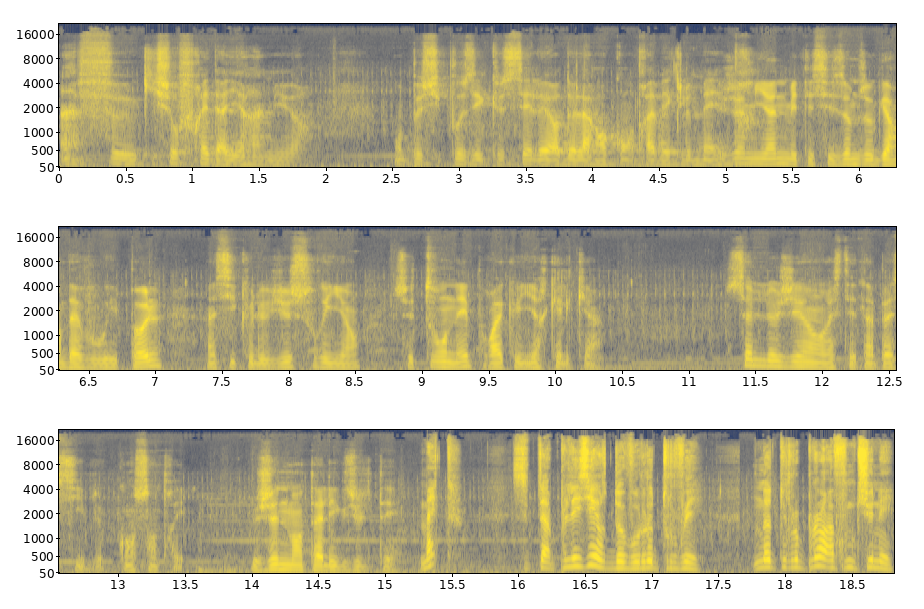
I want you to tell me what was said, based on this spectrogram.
un feu qui chaufferait derrière un mur. On peut supposer que c'est l'heure de la rencontre avec le maître. Déjà Mian mettait ses hommes au garde à vous et Paul, ainsi que le vieux souriant, se tournaient pour accueillir quelqu'un. Seul le géant restait impassible, concentré. Le jeune mental exultait. Maître, c'est un plaisir de vous retrouver. Notre plan a fonctionné.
